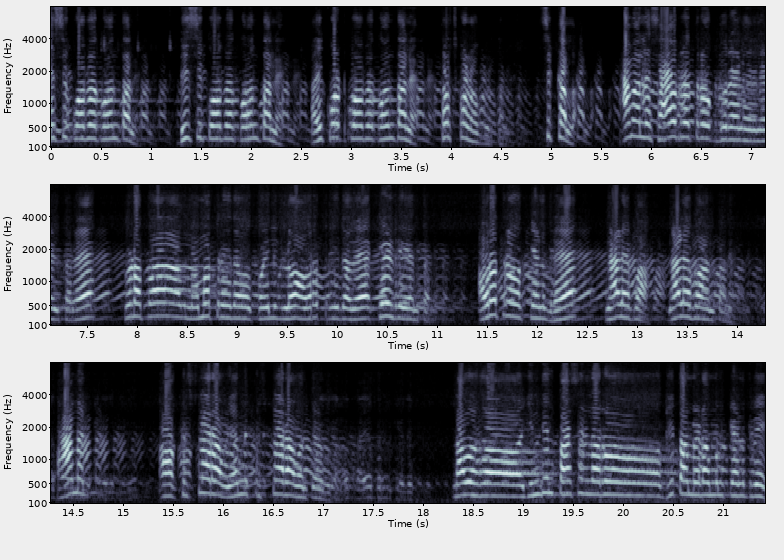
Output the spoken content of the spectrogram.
ಎ ಸಿಗೆ ಹೋಗ್ಬೇಕು ಅಂತಾನೆ, ಡಿ ಸಿಕ್ ಹೋಗ್ಬೇಕು ಅಂತಾನೆ, ಹೈಕೋರ್ಟ್ಗೆ ಹೋಗ್ಬೇಕು ಅಂತಾನೆ, ತಪ್ಸ್ಕೊಂಡು ಹೋಗ್ಬಿಡ್ತಾನೆ. ಸಿಕ್ಕಲ್ಲ. ಆಮೇಲೆ ಸಾಹೇಬ್ರ ಹತ್ರ ಹೋಗಿ ದೂರ ಹೇಳ್ತಾರೆ, ನೋಡಪ್ಪ ನಮ್ಮ ಹತ್ರ ಇದಾವೆ ಫೈಲ್ಗಳು ಅವ್ರ ಹತ್ರ ಇದಾವೆ, ಕೇಳ್ರಿ ಅಂತ. ಅವ್ರ ಹತ್ರ ಹೋಗಿ ಕೇಳಿದ್ರೆ, ನಾಳೆ ಬಾ ನಾಳೆ ಬಾ ಅಂತಾನೆ ಆಮೇಲೆ ಆ ಕೃಷ್ಣರಾವ್, ಎನ್ ಕೃಷ್ಣರಾವ್ ಅಂತ ಹೇಳಿದ್ರು ನಾವು ಹಿಂದಿನ ತಹಸೀಲ್ದಾರು ಗೀತಾ ಮೇಡಮ್ ಕೇಳಿದ್ವಿ.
